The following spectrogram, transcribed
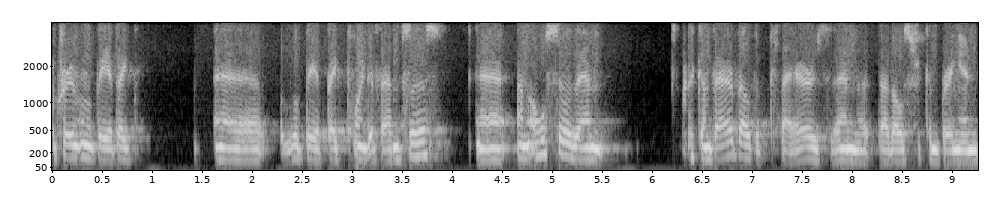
recruitment will be a big uh, will be a big point of emphasis, uh, and also then the conveyor belt of players then that, that Ulster can bring in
